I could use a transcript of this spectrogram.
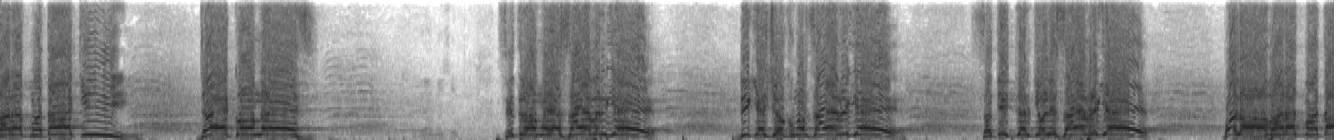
ಭಾರತ್ ಮಾತಾ ಕಿ! ಜಯ ಕಾಂಗ್ರೆಸ್! ಸಿದ್ದರಾಮಯ್ಯ ಸಾಹೇಬರಿಗೆ ಡಿ ಕೆ ಶಿವಕುಮಾರ್ ಸಾಹೇಬರಿಗೆ ಸತೀಶ್ ಜಾರಕಿಹೊಳಿ ಸಾಹೇಬರಿಗೆ ಬೋಲೋ ಭಾರತ್ ಮಾತಾ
